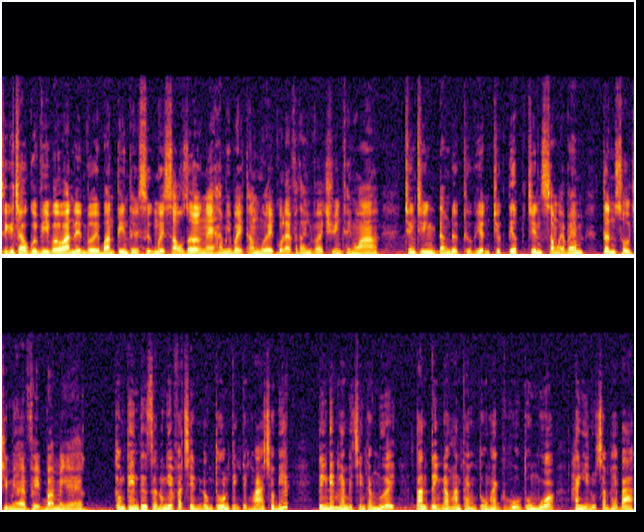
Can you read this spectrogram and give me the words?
Xin kính chào quý vị và các bạn đến với bản tin thời sự 16 giờ ngày 27 tháng 10 của Đài Phát thanh và Truyền hình Thanh Hóa. Chương trình đang được thực hiện trực tiếp trên sóng FM tần số 92,3 MHz. Thông tin từ Sở Nông nghiệp Phát triển nông thôn tỉnh Thanh Hóa cho biết, tính đến ngày 19 tháng 10, toàn tỉnh đã hoàn thành thu hoạch vụ thu mùa 2023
